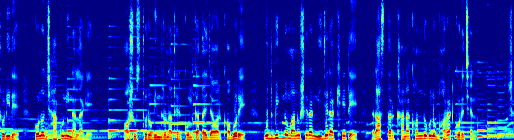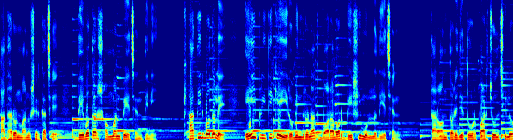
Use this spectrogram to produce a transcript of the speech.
শরীরে কোনো ঝাঁকুনি না লাগে। অসুস্থ রবীন্দ্রনাথের কলকাতায় যাওয়ার খবরে উদ্বিগ্ন মানুষেরা নিজেরা খেটে রাস্তার খানাখন্দগুলো ভরাট করেছেন। সাধারণ মানুষের কাছে দেবতার সম্মান পেয়েছেন তিনি। খ্যাতির বদলে এই প্রীতিকেই রবীন্দ্রনাথ বরাবর বেশি মূল্য দিয়েছেন। তার অন্তরে যে তোড়পাড় চলছিল,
